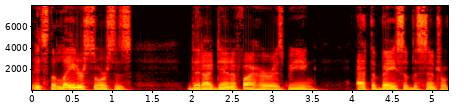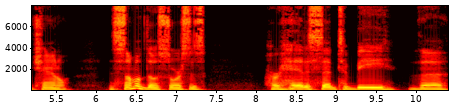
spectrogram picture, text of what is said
It's the later sources that identify her as being at the base of the central channel. In some of those sources, her head is said to be the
